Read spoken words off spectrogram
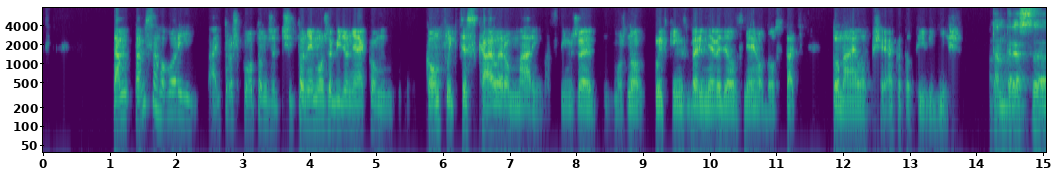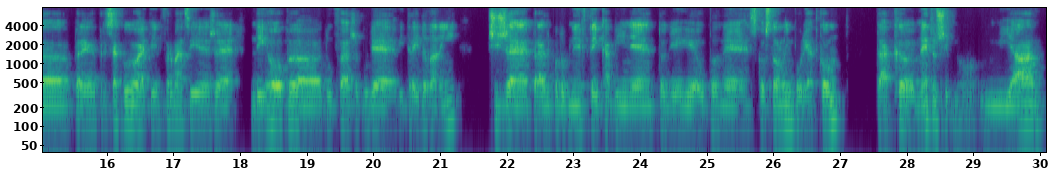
tam, tam sa hovorí aj trošku o tom, že či to nemôže byť o nejakom konflikte s Kylerom Marim a s tým, že možno Cliff Kingsbury nevedel z neho dostať to najlepšie. Ako to ty vidíš? Tam teraz uh, pre, presakujú aj tie informácie, že D-Hop uh, dúfa, že bude vytredovaný, čiže pravdepodobne v tej kabíne to nie je úplne s kostolným poriadkom, tak uh, netuším. No. Ja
